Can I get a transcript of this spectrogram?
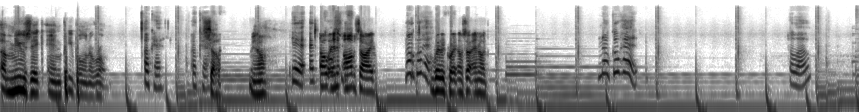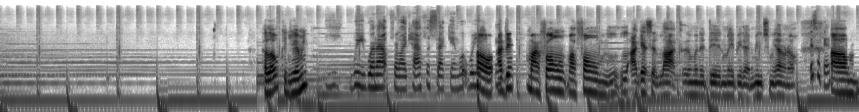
a music and people in a room. Okay. Okay. So, you know. Yeah. Oh, and oh, I'm sorry. No, go ahead. Really quick. I'm sorry. No. No, go ahead. Hello. Hello. Can you hear me? we went out for like half a second. What were you? Oh, I think my phone, my phone, I guess it locked, and when it did, maybe that mutes me. I don't know. It's okay. Um,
